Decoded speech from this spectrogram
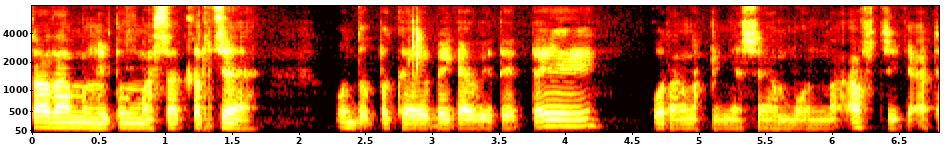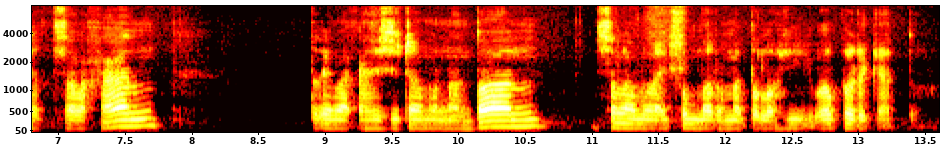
cara menghitung masa kerja untuk pegawai PKWTT. Kurang lebihnya saya mohon maaf jika ada kesalahan. Terima kasih sudah menonton. Assalamualaikum warahmatullahi wabarakatuh.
